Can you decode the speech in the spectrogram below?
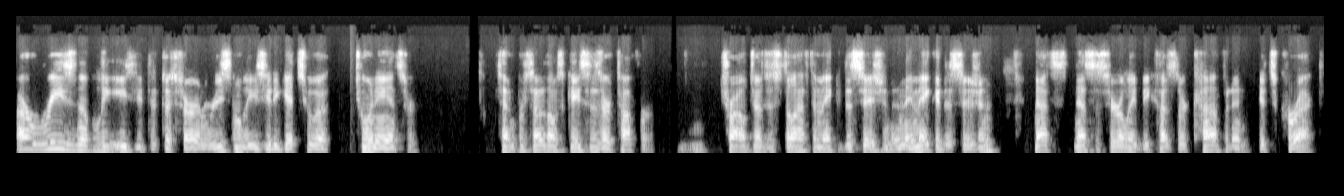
are reasonably easy to discern, reasonably easy to get to a to an answer. 10% of those cases are tougher. Trial judges still have to make a decision, and they make a decision not necessarily because they're confident it's correct.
